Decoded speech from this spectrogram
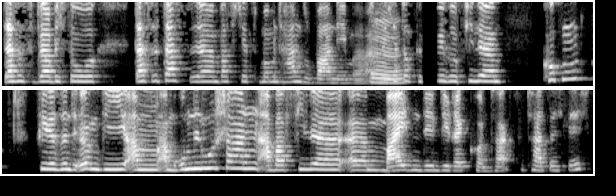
Das ist, glaube ich, so, das ist das, äh, was ich jetzt momentan so wahrnehme. Also mhm. ich habe das Gefühl, so viele gucken, viele sind irgendwie am, am Rumluschern, aber viele ähm, meiden den Direktkontakt tatsächlich.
